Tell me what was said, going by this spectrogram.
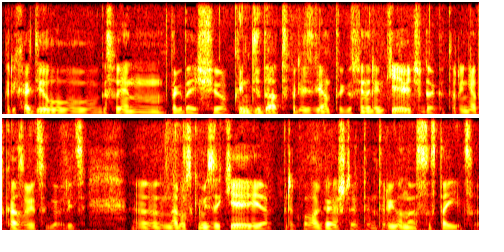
приходил господин тогда еще кандидат в президенты, господин Ренкевич, да, который не отказывается говорить э, на русском языке, и я предполагаю, что это интервью у нас состоится.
